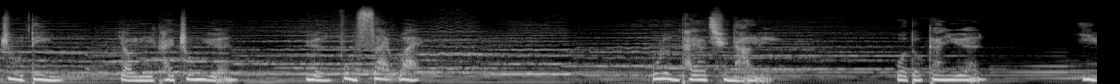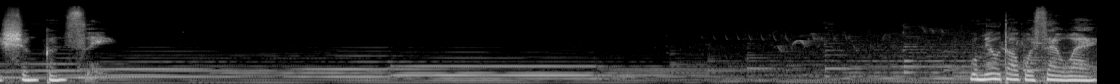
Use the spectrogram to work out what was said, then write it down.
注定要离开中原，远赴塞外。无论他要去哪里，我都甘愿一生跟随。我没有到过塞外，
